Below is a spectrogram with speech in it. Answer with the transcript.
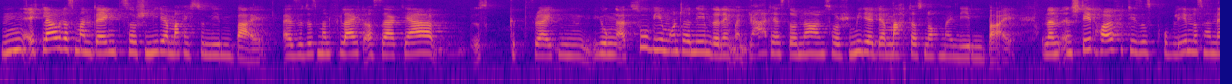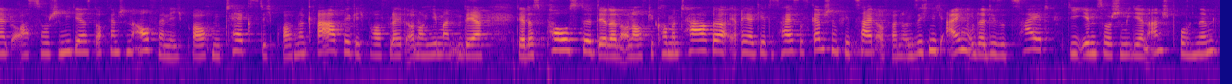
Hm, ich glaube, dass man denkt, Social Media mache ich so nebenbei. Also, dass man vielleicht auch sagt, ja, es gibt vielleicht einen jungen Azubi im Unternehmen, da denkt man, ja, der ist doch nah an Social Media, der macht das nochmal nebenbei. Und dann entsteht häufig dieses Problem, dass man merkt, oh, Social Media ist doch ganz schön aufwendig. Ich brauche einen Text, ich brauche eine Grafik, ich brauche vielleicht auch noch jemanden, der, der das postet, der dann auch noch auf die Kommentare reagiert. Das heißt, es ist ganz schön viel Zeitaufwand und sich nicht ein oder diese Zeit, die eben Social Media in Anspruch nimmt,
